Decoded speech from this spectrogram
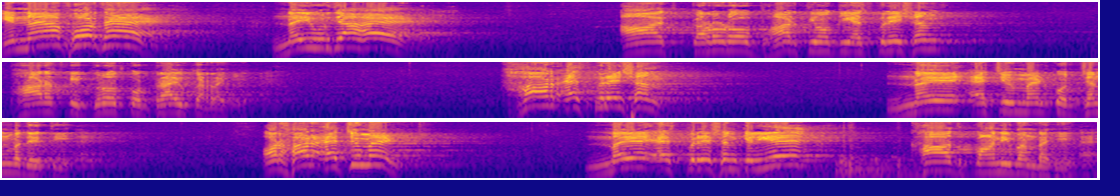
ये नया फोर्स है, नई ऊर्जा है। आज करोड़ों भारतीयों की एस्पिरेशन भारत की ग्रोथ को ड्राइव कर रही है। हर एस्पिरेशन नए अचीवमेंट को जन्म देती है। और हर अचीवमेंट नए एस्पिरेशन के लिए खाद पानी बन रही है।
